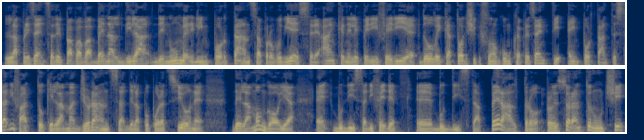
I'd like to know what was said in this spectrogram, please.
la presenza del Papa va ben al di là dei numeri, l'importanza proprio di essere anche nelle periferie dove i cattolici sono comunque presenti è importante. Sta di fatto che la maggioranza della popolazione della Mongolia è buddista, di fede eh, buddista. Peraltro, professor Antonucci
